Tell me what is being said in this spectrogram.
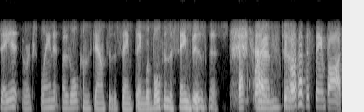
say it or explain it, but it all comes down to the same thing. We're both in the same business. That's right. And, we uh, both have the same boss.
